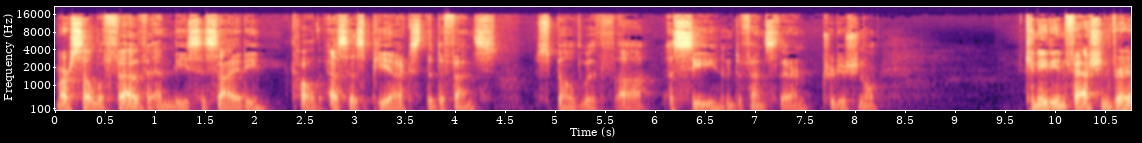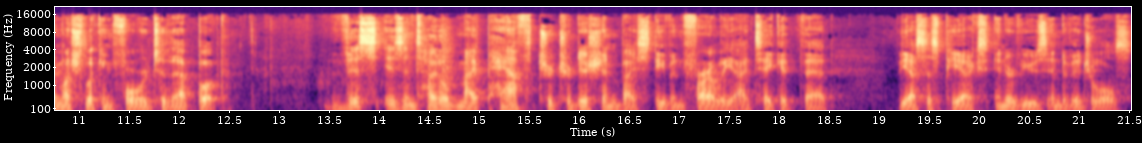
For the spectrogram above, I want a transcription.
Marcel Lefebvre and the society called SSPX, The Defense, spelled with uh, a C in defense there traditional Canadian fashion. Very much looking forward to that book. This is entitled My Path to Tradition by Stephen Farley. I take it that the SSPX interviews individuals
